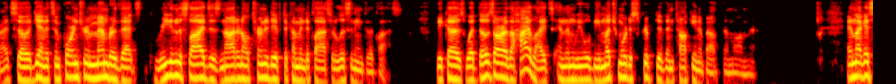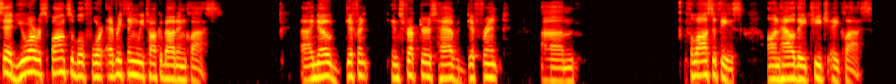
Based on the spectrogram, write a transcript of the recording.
right? So again, it's important to remember that reading the slides is not an alternative to coming to class or listening to the class because what those are are the highlights and then we will be much more descriptive in talking about them on there. And like I said, you are responsible for everything we talk about in class. I know different instructors have different um, philosophies on how they teach a class.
